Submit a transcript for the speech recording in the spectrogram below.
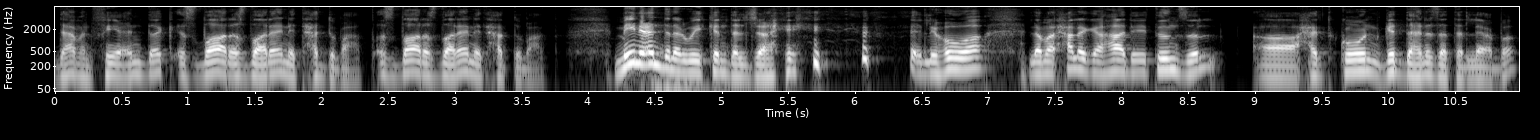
دائما في عندك إصدار إصدارين يتحدوا بعض. إصدار إصدارين يتحدوا بعض. مين عندنا ال weekend الجاي؟ اللي هو لما الحلقة هذه تنزل آه حتكون قدها نزلت اللعبة.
